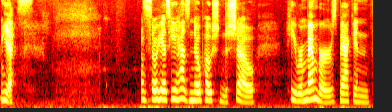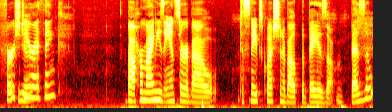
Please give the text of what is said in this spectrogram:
Yes. So he has he has no potion to show. He remembers back in first Yeah. year, I think, about Hermione's answer about to Snape's question about the Bezo Bezo.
